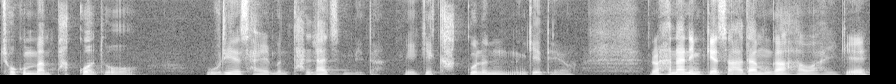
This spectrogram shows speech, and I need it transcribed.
조금만 바꿔도 우리의 삶은 달라집니다. 이게 가꾸는 게 돼요. 하나님께서 아담과 하와에게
